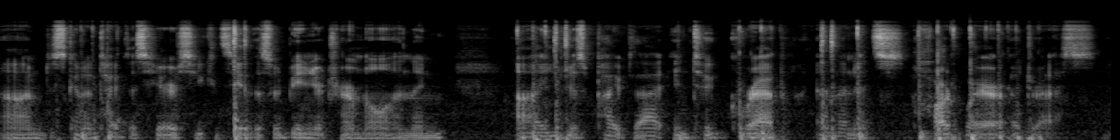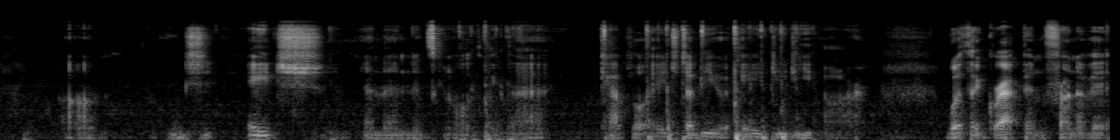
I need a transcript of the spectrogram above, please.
I'm just going to type this here so you can see. This would be in your terminal, and then uh, you just pipe that into grep, and then it's hardware address. Um, H, and then it's going to look like that. Capital H W A D D R with a grep in front of it.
